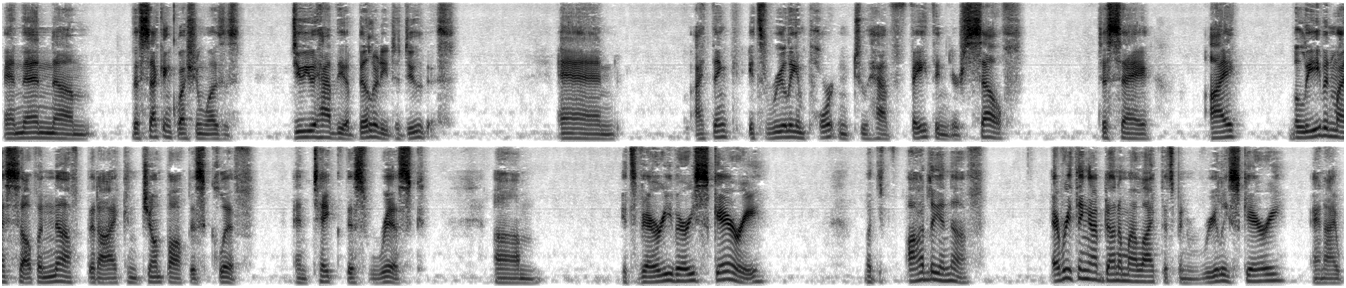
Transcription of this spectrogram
And then um, the second question was, is, do you have the ability to do this? And I think it's really important to have faith in yourself to say, I believe in myself enough that I can jump off this cliff and take this risk. Um, it's very, very scary, but oddly enough, everything I've done in my life that's been really scary and I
